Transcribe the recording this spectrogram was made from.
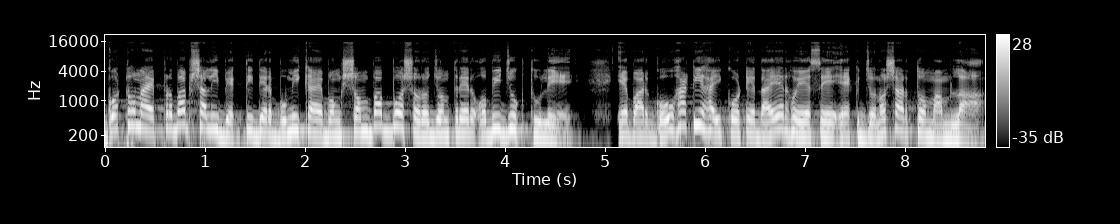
ঘটনায় প্রভাবশালী ব্যক্তিদের ভূমিকা এবং সম্ভাব্য ষড়যন্ত্রের অভিযোগ তুলে। এবার গৌহাটি হাইকোর্টে দায়ের হয়েছে এক জনস্বার্থ মামলা।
